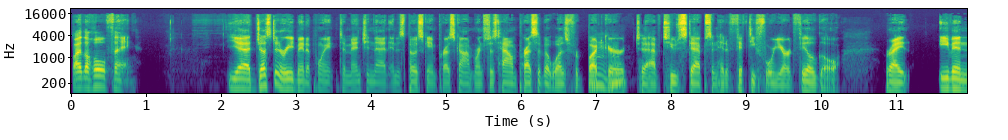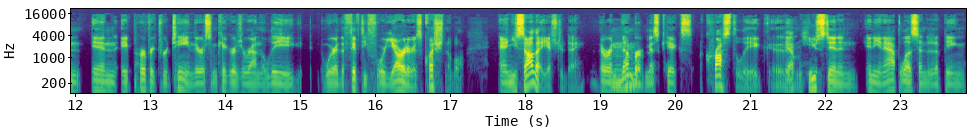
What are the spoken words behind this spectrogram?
by the whole thing. Yeah, Justin Reid made a point to mention that in his post game press conference, just how impressive it was for Butker mm-hmm. to have two steps and hit a 54 yard field goal, right? Even in a perfect routine, there are some kickers around the league where the 54 yarder is questionable. And you saw that yesterday. There were a mm-hmm. number of missed kicks across the league. Yep. Houston and Indianapolis ended up being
